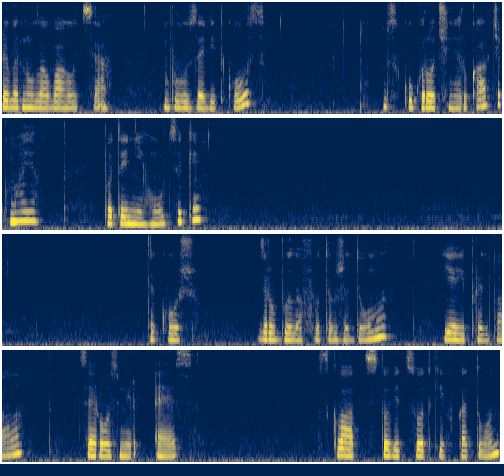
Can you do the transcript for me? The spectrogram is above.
привернула увагу ця блуза від кос. Укорочений рукавчик має, потайні гудзики. Також зробила фото вже вдома. Я її придбала. Це розмір S. Склад 100% катон.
